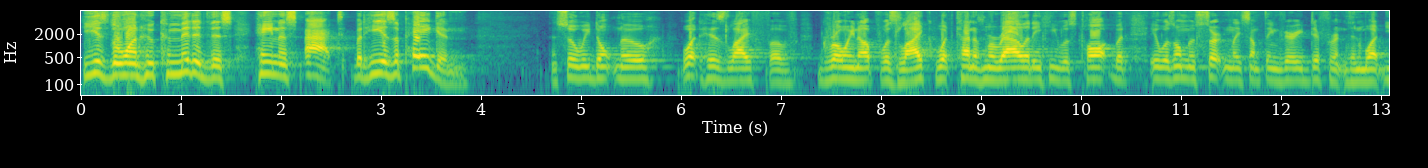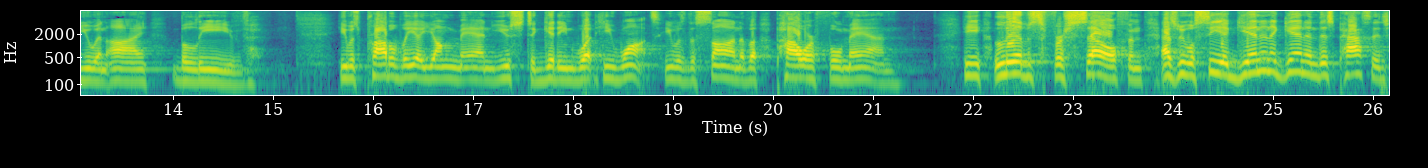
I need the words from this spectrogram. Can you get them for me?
He is the one who committed this heinous act, but he is a pagan. And so we don't know what his life of growing up was like, what kind of morality he was taught, but it was almost certainly something very different than what you and I believe. He was probably a young man used to getting what he wants. He was the son of a powerful man. He lives for self. And as we will see again and again in this passage,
